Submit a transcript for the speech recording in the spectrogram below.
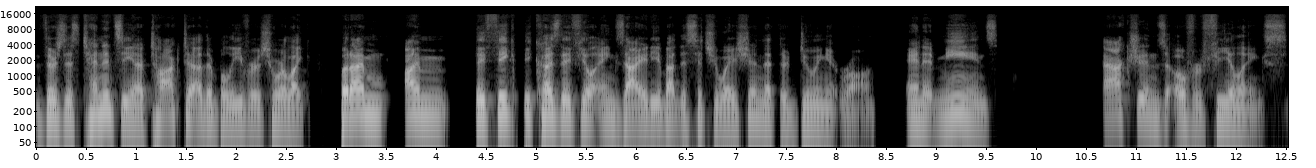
there's this tendency and I've talked to other believers who are like, but I'm I'm they think because they feel anxiety about the situation that they're doing it wrong. And it means actions over feelings.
